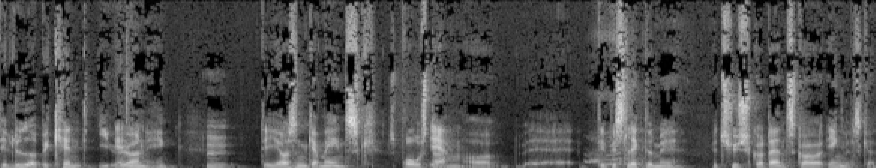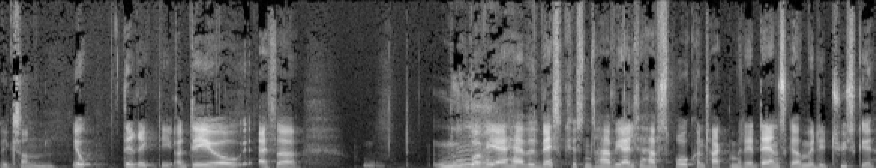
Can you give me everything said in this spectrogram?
det lyder bekendt i Ja. ørerne, ikke? Mm. Det er også en germansk sprogstamme, ja. og øh, det er beslægtet med, med tysk og dansk og engelsk, er det ikke sådan? Jo, det er rigtigt. Og det er jo, altså, nu hvor vi er her ved Vestkysten, så har vi altid haft sprogkontakt med det danske og med det tyske.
